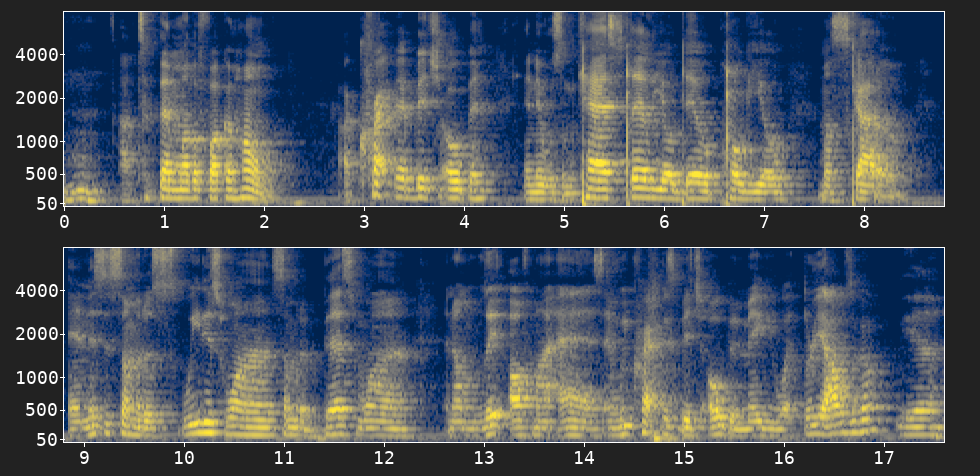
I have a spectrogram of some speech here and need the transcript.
Mm-hmm. I took that motherfucker home. I cracked that bitch open, and there was some Castello del Poggio Moscato. And this is some of the sweetest wine, some of the best wine, and I'm lit off my ass. And we cracked this bitch open maybe what three hours ago? Yeah.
